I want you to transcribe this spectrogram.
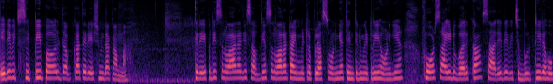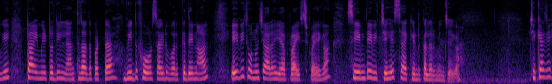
ਇਹਦੇ ਵਿੱਚ ਸਿੱਪੀ, ਪਰਲ, ਦਬਕਾ ਤੇ ਰੇਸ਼ਮ ਦਾ ਕੰਮ ਆ। ਕਰੇਪ ਦੀ ਸਲਵਾਰ ਹੈ ਜੀ, ਸਭ ਦੀਆਂ ਸਲਵਾਰਾਂ 2.5 ਮੀਟਰ ਪਲੱਸ ਹੋਣਗੀਆਂ 3-3 ਮੀਟਰ ਹੀ ਹੋਣਗੀਆਂ। ਫੋਰ ਸਾਈਡ ਵਰਕ ਆ, ਸਾਰੇ ਦੇ ਵਿੱਚ ਬੂਟੀ ਰਹੂਗੀ। 2.5 ਮੀਟਰ ਦੀ ਲੈਂਥ ਦਾ dupatta with four side work ਦੇ ਨਾਲ। ਇਹ ਵੀ ਤੁਹਾਨੂੰ 4000 ਪ੍ਰਾਈਸ ਚ ਪਏਗਾ। ਸੇਮ ਦੇ ਵਿੱਚ ਇਹ ਸੈਕਿੰਡ ਕਲਰ ਮਿਲ ਜਾਏਗਾ। ਠੀਕ ਹੈ ਜੀ?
